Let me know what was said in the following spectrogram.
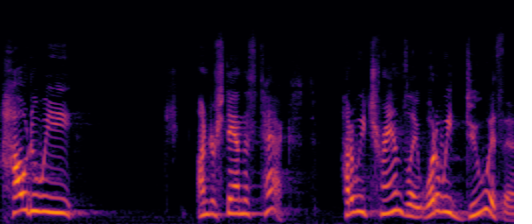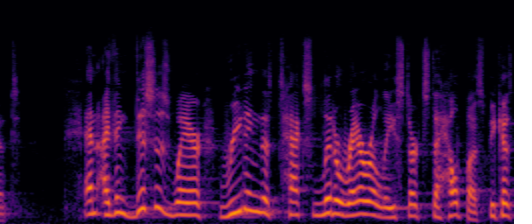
how do we understand this text? How do we translate? What do we do with it? And I think this is where reading the text literarily starts to help us because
